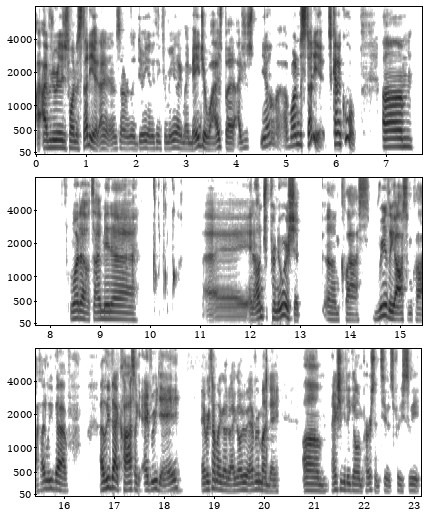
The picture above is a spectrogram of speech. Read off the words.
I, I really just wanted to study it. I, it's not really doing anything for me, like my major wise, but I just, you know, I wanted to study it. It's kind of cool. Um, what else? I'm in a, a an entrepreneurship um, class. Really awesome class. I leave that I leave that class like every day. Every time I go to, I go to every Monday. Um, I actually get to go in person too. It's pretty sweet.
